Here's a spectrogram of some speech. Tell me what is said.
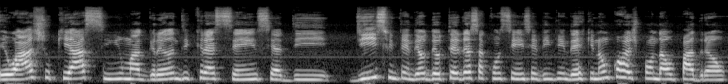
eu acho que há sim uma grande crescência de disso, entendeu? De eu ter dessa consciência de entender que não corresponde a um padrão,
